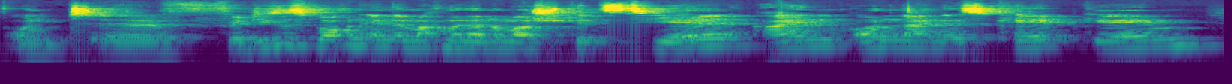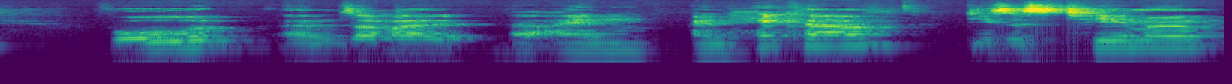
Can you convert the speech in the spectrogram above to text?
Und äh, für dieses Wochenende machen wir dann nochmal speziell ein Online-Escape-Game, wo, ähm, sag mal, äh, ein, ein Hacker die Systeme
